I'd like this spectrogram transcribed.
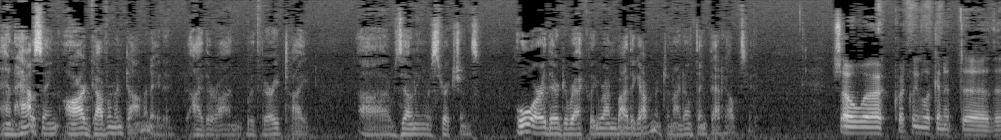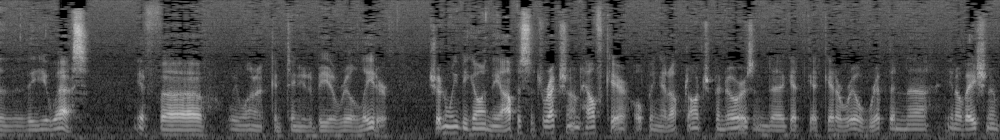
and housing are government dominated, either on with very tight uh, zoning restrictions, or they're directly run by the government, and I don't think that helps you. So, uh, quickly looking at uh, the the U.S., if uh, we want to continue to be a real leader, shouldn't we be going the opposite direction on healthcare, opening it up to entrepreneurs and uh, get get get a real rip in uh, innovation and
